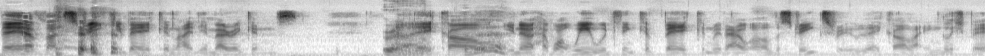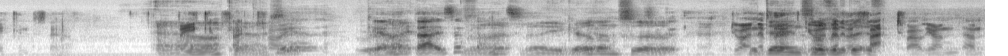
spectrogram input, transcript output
they have that streaky bacon like the Americans. And they right. call, you know, what we would think of bacon without all the streaks through. They call that English bacon. So Oh, bacon okay. fact for you. Yeah, Right. that is a Right, there you go then. So, Do you want The another, Danes do you want another bit of- fact while you're on? on do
